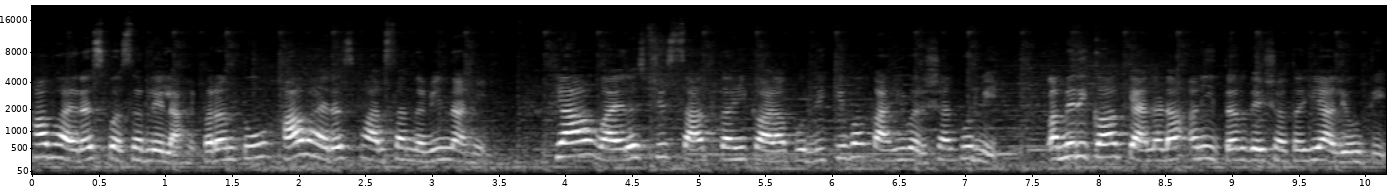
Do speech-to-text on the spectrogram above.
हा व्हायरस पसरलेला आहे. परंतु हा व्हायरस फारसा नवीन नाही. ह्या व्हायरसची साथ काही काळापूर्वी किंवा काही वर्षांपूर्वी अमेरिका कॅनडा आणि इतर देशातही आली होती.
